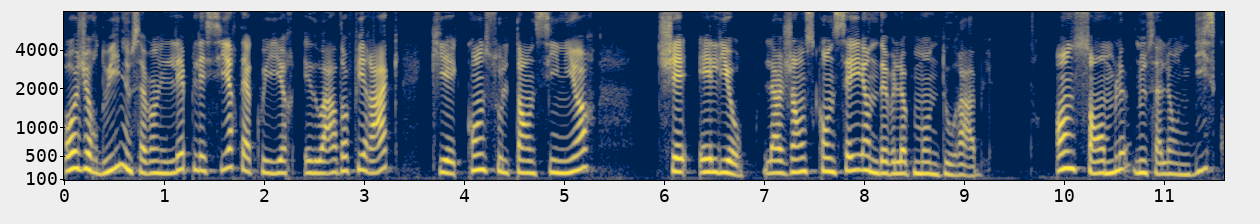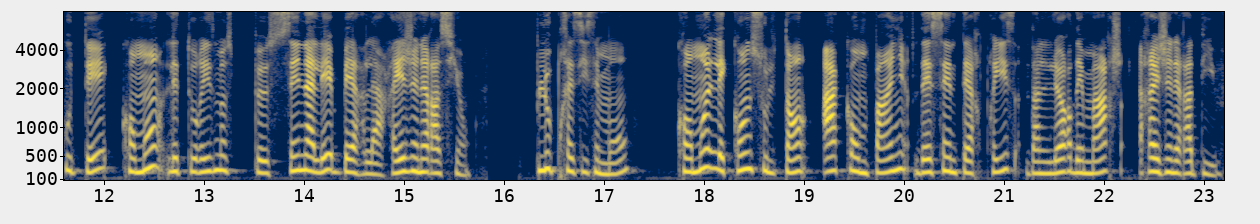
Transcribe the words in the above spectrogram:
Aujourd'hui, nous avons le plaisir d'accueillir Eduardo Firac, qui est consultant senior chez Helio, l'agence conseil en développement durable. Ensemble, nous allons discuter comment le tourisme peut s'en aller vers la régénération. Plus précisément, comment les consultants accompagnent des entreprises dans leur démarche régénérative.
